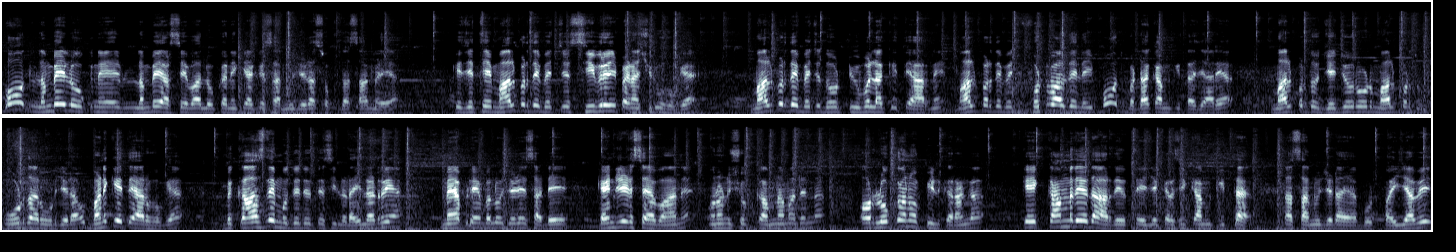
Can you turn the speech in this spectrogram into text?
ਬਹੁਤ ਲੰਬੇ ਲੋਕ ਨੇ, ਲੰਬੇ ਅਰਸੇ ਬਾਅਦ ਲੋਕਾਂ ਨੇ ਕਿਹਾ ਕਿ ਸਾਨੂੰ ਜਿਹੜਾ ਸੁੱਖ ਦਾ ਸਾਹ ਮਿਲਿਆ ਕਿ ਜਿੱਥੇ ਮਾਲਪੁਰ ਦੇ ਵਿੱਚ ਸੀਵਰੇਜ ਪੈਣਾ ਸ਼ੁਰੂ ਹੋ ਗਿਆ ਮਾਲਪੁਰ ਦੇ ਵਿੱਚ ਦੋ ਟਿਊਬਲ ਲੱਗ ਕੇ ਤਿਆਰ ਨੇ। ਮਾਲਪੁਰ ਦੇ ਵਿੱਚ ਫੁੱਟਬਾਲ ਦੇ ਲਈ ਬਹੁਤ ਵੱਡਾ ਕੰਮ ਕੀਤਾ ਜਾ ਰਿਹਾ। ਮਾਲਪੁਰ ਤੋਂ ਜੇਜੋ ਰੋਡ, ਮਾਲਪੁਰ ਤੋਂ ਕੋਟ ਦਾ ਰੋਡ ਜਿਹੜਾ ਉਹ ਬਣ ਕੇ ਤਿਆਰ ਹੋ ਗਿਆ। ਵਿਕਾਸ ਦੇ ਮੁੱਦੇ ਦੇ ਉੱਤੇ ਅਸੀਂ ਲੜਾਈ ਲੜ ਰਹੇ ਹਾਂ। ਮੈਂ ਆਪਣੇ ਵੱਲੋਂ ਜਿਹੜੇ ਸਾਡੇ ਕੈਂਡੀਡੇਟ ਸਹਿਬਾਨ ਹੈ, ਉਹਨਾਂ ਨੂੰ ਸ਼ੁਭ ਕਾਮਨਾਵਾਂ ਦਿੰਦਾ ਔਰ ਲੋਕਾਂ ਨੂੰ ਅਪੀਲ ਕਰਾਂਗਾ ਕਿ ਕੰਮ ਦੇ ਆਧਾਰ ਦੇ ਉੱਤੇ ਜੇਕਰ ਅਸੀਂ ਕੰਮ ਕੀਤਾ ਤਾਂ ਸਾਨੂੰ ਜਿਹੜਾ ਆ ਵੋਟ ਪਾਈ ਜਾਵੇ।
